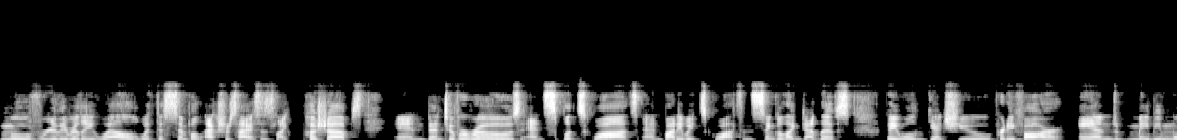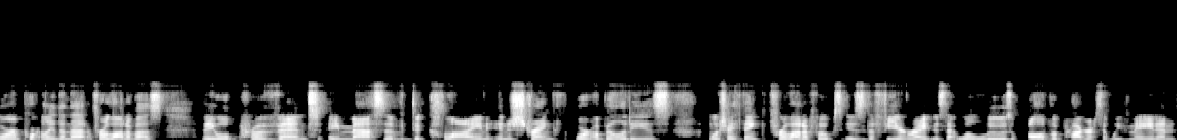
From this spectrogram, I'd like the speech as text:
move really, really well with the simple exercises like push ups and bent over rows and split squats and bodyweight squats and single leg deadlifts, they will get you pretty far. And maybe more importantly than that, for a lot of us, they will prevent a massive decline in strength or abilities which I think for a lot of folks is the fear, right? Is that we'll lose all the progress that we've made and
